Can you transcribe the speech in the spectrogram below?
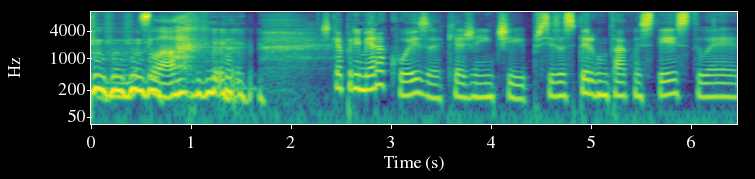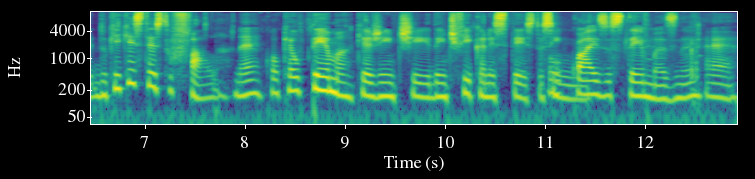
Vamos lá. Acho que a primeira coisa que a gente precisa se perguntar com esse texto é do que, que esse texto fala, né? Qual é o tema que a gente identifica nesse texto? Assim, Ou quais os temas, né? É.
